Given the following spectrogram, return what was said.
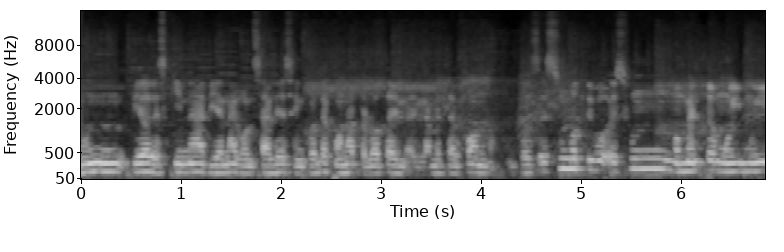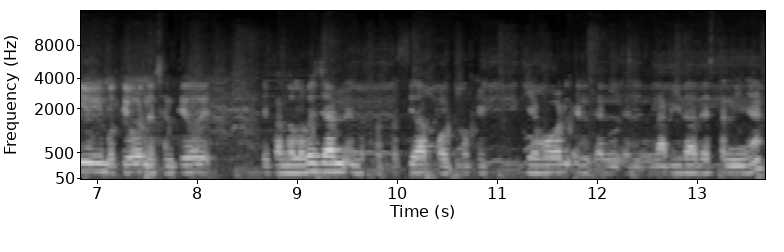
un tiro de esquina Diana González se encuentra con una pelota y la, y la mete al fondo. Entonces es un motivo, es un momento muy muy emotivo en el sentido de, de cuando lo ves ya en, en retrospectiva por lo que llevó el- el- el- la vida de esta niña,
